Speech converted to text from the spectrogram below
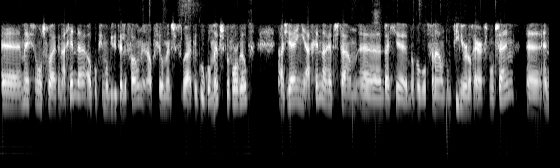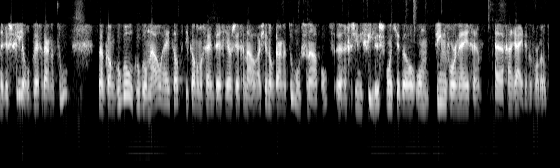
Uh, meestal van ons gebruiken een agenda, ook op je mobiele telefoon. En ook veel mensen gebruiken Google Maps bijvoorbeeld. Als jij in je agenda hebt staan dat je bijvoorbeeld vanavond om tien uur nog ergens moet zijn... en er is file op weg daar naartoe... Dan kan Google, Google Now heet dat, die kan om een gegeven tegen jou zeggen... nou, als je nog daar naartoe moet vanavond, uh, en gezien die files... moet je wel om tien voor negen uh, gaan rijden bijvoorbeeld.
